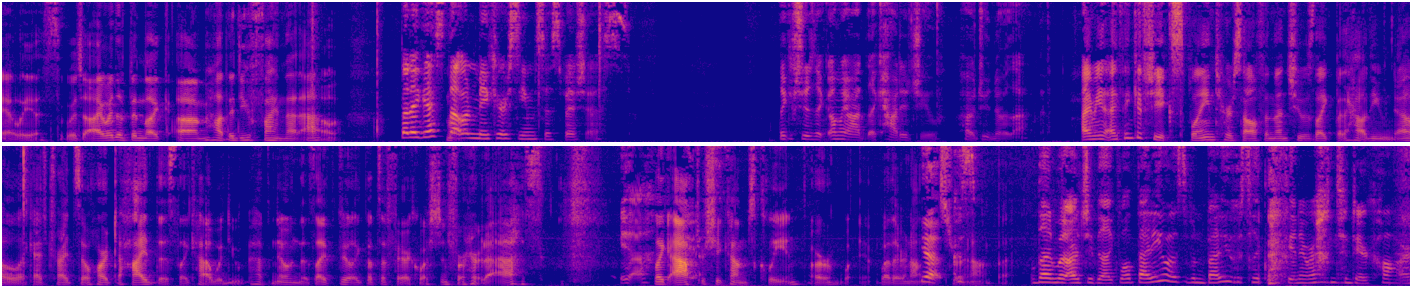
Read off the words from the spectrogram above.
alias which i would have been like um how did you find that out But I guess that Well- would make her seem suspicious. Like if she was like, "Oh my god, like how did you how did you know that?" I mean, I think if she explained herself and then she was like, "But how do you know? Like, I've tried so hard to hide this. Like, how would you have known this?" I feel like that's a fair question for her to ask. Yeah. Like after she comes clean, or wh- whether or not Yeah, that's true or not. But Then would Archie be like, "Well, Betty was when Betty was like looking around in your car."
